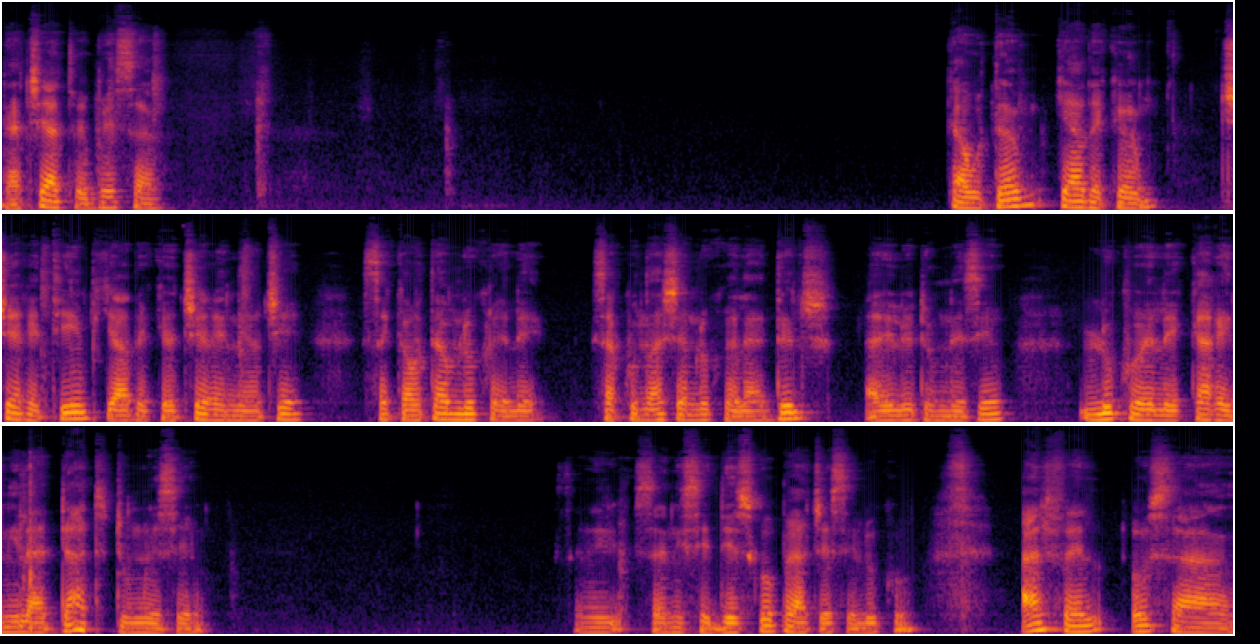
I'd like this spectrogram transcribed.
De aceea trebuie să căutăm, chiar dacă cere timp, chiar dacă cere energie, să căutăm lucrurile, să cunoaștem lucrurile adânci ale lui Dumnezeu, lucrurile care ni le-a dat Dumnezeu. Să ni, să ni se descopere aceste lucruri. Altfel, o să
